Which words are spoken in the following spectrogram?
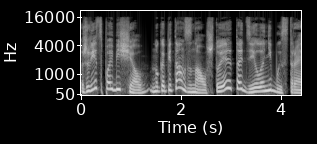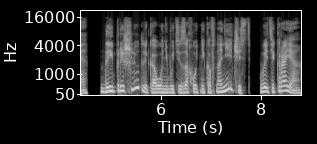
Жрец пообещал, но капитан знал, что это дело не быстрое. Да и пришлют ли кого-нибудь из охотников на нечисть в эти края?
